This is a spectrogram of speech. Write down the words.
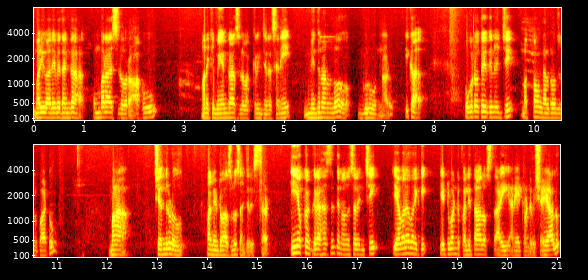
మరియు అదేవిధంగా కుంభరాశిలో రాహువు మనకి మేన్ రాశిలో వక్రించిన శని మిథునంలో గురువు ఉన్నాడు. ఇక ఒకటో తేదీ నుంచి మొత్తం నెల రోజుల పాటు మన చంద్రుడు పన్నెండు రాసులు సంచరిస్తాడు. ఈ యొక్క గ్రహస్థితిని అనుసరించి ఎవరెవరికి ఎటువంటి ఫలితాలు వస్తాయి అనేటువంటి విషయాలు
